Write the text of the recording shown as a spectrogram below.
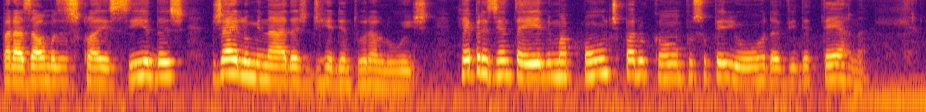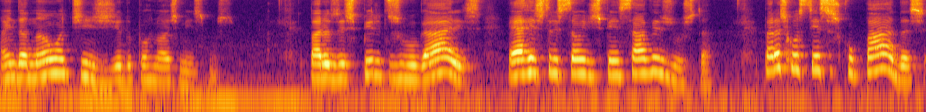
Para as almas esclarecidas, já iluminadas de redentora luz, representa ele uma ponte para o campo superior da vida eterna, ainda não atingido por nós mesmos. Para os espíritos vulgares, é a restrição indispensável e justa. Para as consciências culpadas,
